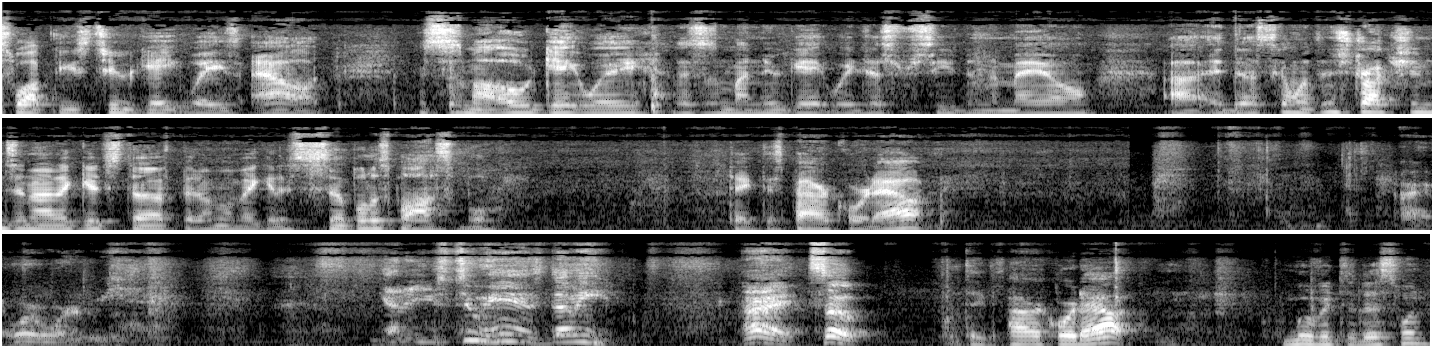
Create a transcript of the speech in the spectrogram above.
swap these two gateways out. This is my old gateway. This is my new gateway just received in the mail. Uh, it does come with instructions and all that good stuff, but I'm gonna make it as simple as possible. Take this power cord out. All right, where were we? Gotta use two hands, dummy. All right, so take the power cord out, move it to this one.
